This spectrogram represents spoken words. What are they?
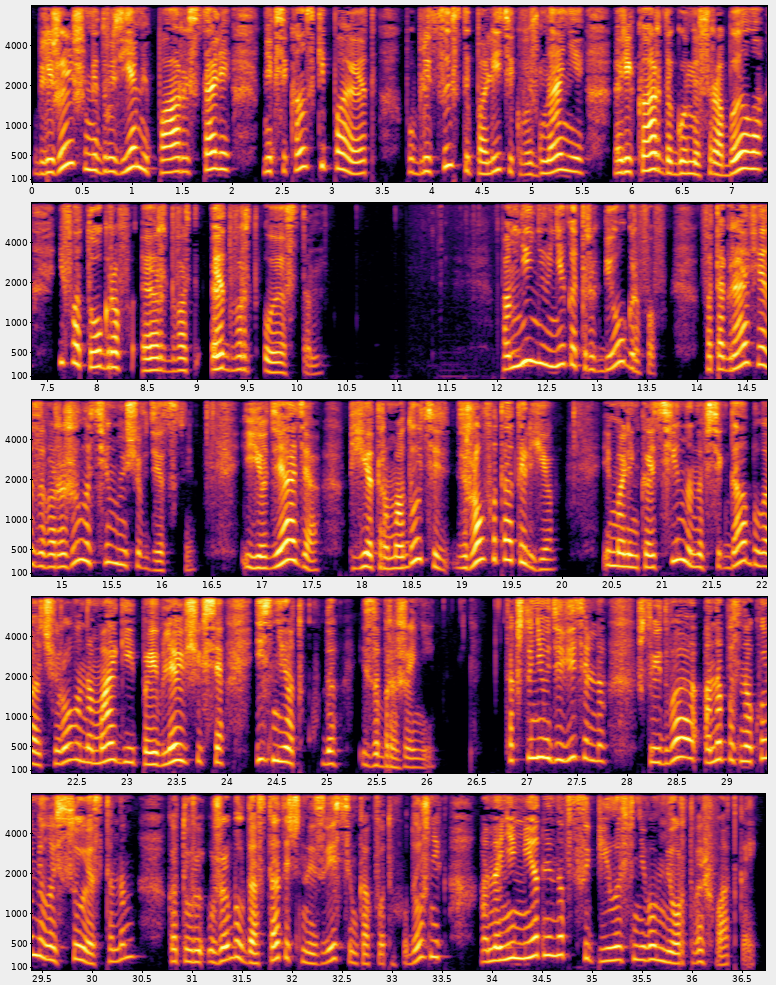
Ближайшими друзьями пары стали мексиканский поэт, публицист и политик в изгнании Рикардо Гомес Рабелла и фотограф Эдвард, Эдвард Уэстон. По мнению некоторых биографов, фотография заворожила Тину еще в детстве. Ее дядя Пьетро Мадотти держал фотоателье, и маленькая Тина навсегда была очарована магией появляющихся из ниоткуда изображений. Так что неудивительно, что едва она познакомилась с Уэстоном, который уже был достаточно известен как фотохудожник, она немедленно вцепилась в него мертвой хваткой.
